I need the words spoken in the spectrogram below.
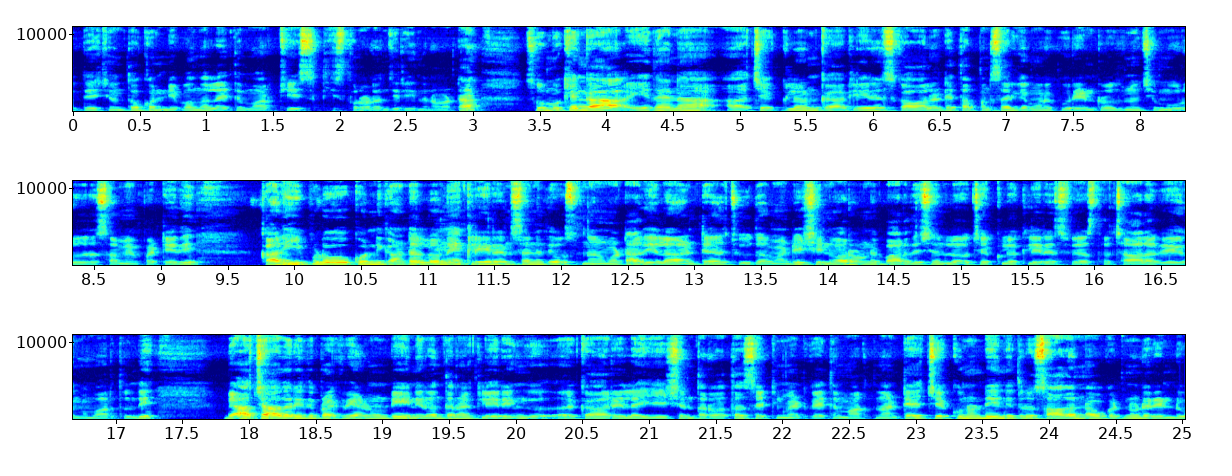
ఉద్దేశంతో కొన్ని నిబంధనలు అయితే మార్పు చేసి తీసుకురావడం జరిగిందనమాట సో ముఖ్యంగా ఏదైనా చెక్ కనుక క్లియరెన్స్ కావాలంటే తప్పనిసరిగా మనకు రెండు రోజుల నుంచి మూడు రోజుల సమయం పట్టేది. కానీ ఇప్పుడు కొన్ని గంటల్లోనే క్లియరెన్స్ అనేది వస్తుందన్నమాట. అది ఎలా అంటే చూద్దామండి. శనివారం నుండి భారతదేశంలో చెక్కుల క్లియరెన్స్ వ్యవస్థ చాలా వేగంగా మారుతుంది. బ్యాచ్ ఆధారిత ప్రక్రియ నుండి నిరంతరం క్లియరింగ్ యొక్క రియలైజేషన్ తర్వాత సెటిల్మెంట్కి అయితే మారుతుంది. అంటే చెక్కు నుండి నిధులు సాధారణ ఒకటి నుండి రెండు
